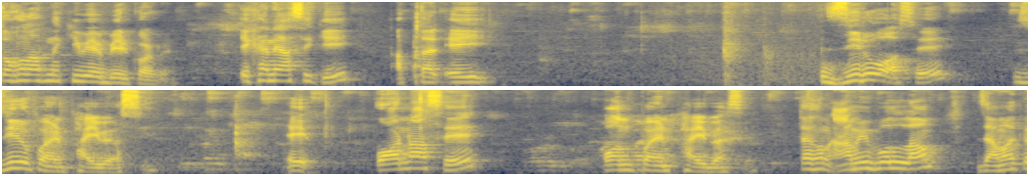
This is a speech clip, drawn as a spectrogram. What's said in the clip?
তখন আপনি কীভাবে বের করবেন? এখানে আছে কি, আপনার এই জিরো আছে জিরো পয়েন্ট ফাইভ আছে। এই অন আছে ওয়ান পয়েন্ট ফাইভ আছে। তখন আমি বললাম যে আমাকে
